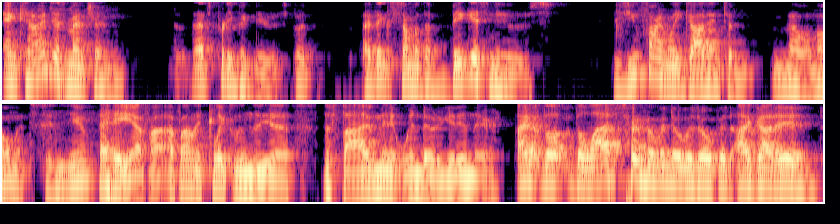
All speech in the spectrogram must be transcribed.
And can I just mention that's pretty big news, but I think some of the biggest news is you finally got into mellow moments, didn't you? Hey, I, fi- I finally clicked within the uh, the five minute window to get in there. I know the, the last time the window was open, I got in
